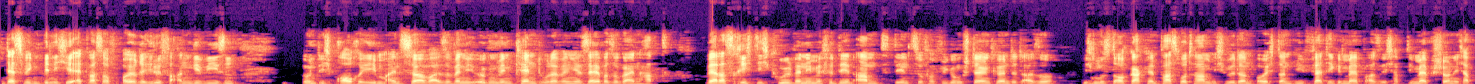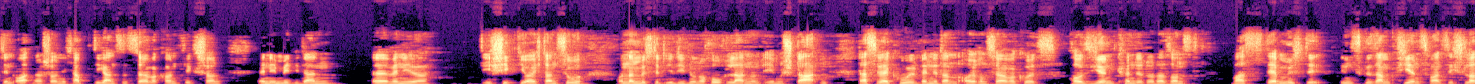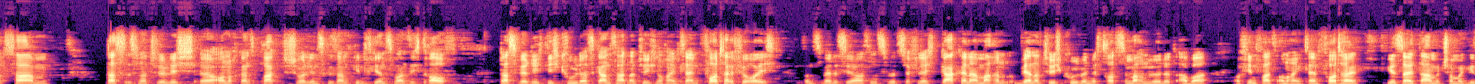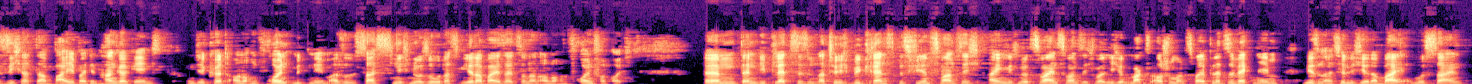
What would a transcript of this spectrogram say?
Deswegen bin ich hier etwas auf eure Hilfe angewiesen und ich brauche eben einen Server. Also wenn ihr irgendwen kennt oder wenn ihr selber sogar einen habt, wäre das richtig cool, wenn ihr mir für den Abend den zur Verfügung stellen könntet. Also ich musste auch gar kein Passwort haben. Ich würde dann euch dann die fertige Map, also ich habe die Map schon, ich habe den Ordner schon, ich habe die ganzen Server-Configs schon. Wenn ihr mir die dann, äh, wenn ihr, ich schicke die euch dann zu und dann müsstet ihr die nur noch hochladen und eben starten. Das wäre cool, wenn ihr dann euren Server kurz pausieren könntet oder sonst was. Der müsste insgesamt 24 Slots haben. Das ist natürlich äh, auch noch ganz praktisch, weil insgesamt gehen 24 drauf. Das wäre richtig cool. Das Ganze hat natürlich noch einen kleinen Vorteil für euch. Sonst wäre das ja, sonst würde es ja vielleicht gar keiner machen. Wäre natürlich cool, wenn ihr es trotzdem machen würdet, aber auf jeden Fall auch noch einen kleinen Vorteil. Ihr seid damit schon mal gesichert dabei bei den Hunger Games. Und ihr könnt auch noch einen Freund mitnehmen. Also das heißt nicht nur so, dass ihr dabei seid, sondern auch noch ein Freund von euch. Ähm, denn die Plätze sind natürlich begrenzt bis 24, eigentlich nur 22, weil ich und Max auch schon mal zwei Plätze wegnehmen. Wir sind natürlich hier dabei, muss sein.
